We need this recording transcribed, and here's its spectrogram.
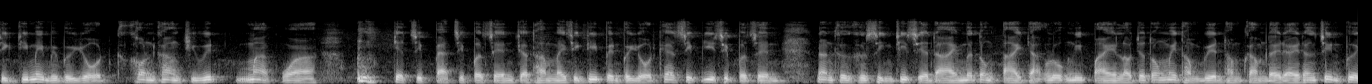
สิ่งที่ไม่มีประโยชน์ค่อนข้างชีวิตมากกว่า 70-80%จะทำในสิ่งที่เป็นประโยชน์แค่ 10-20%นั่นคือคือสิ่งที่เสียดายเมื่อต้องตายจากโลกนี้ไป เราจะต้องไม่ทำเวรทำกรรมใด ๆ ทั้งสิ้นเพื่อ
